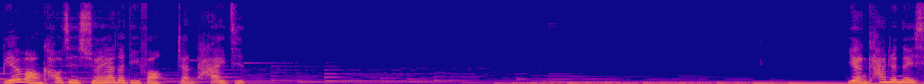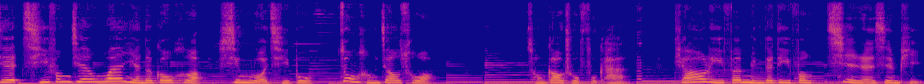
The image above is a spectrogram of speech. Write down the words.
别往靠近悬崖的地方站太近。眼看着那些奇峰间蜿蜒的沟壑星罗棋布，纵横交错，从高处俯瞰，条理分明的地缝沁人心脾，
